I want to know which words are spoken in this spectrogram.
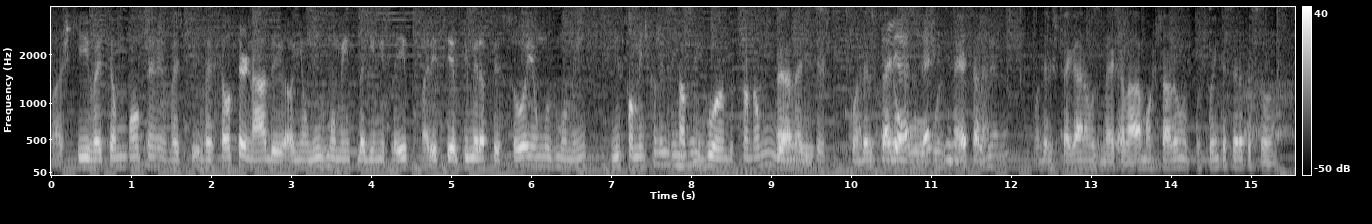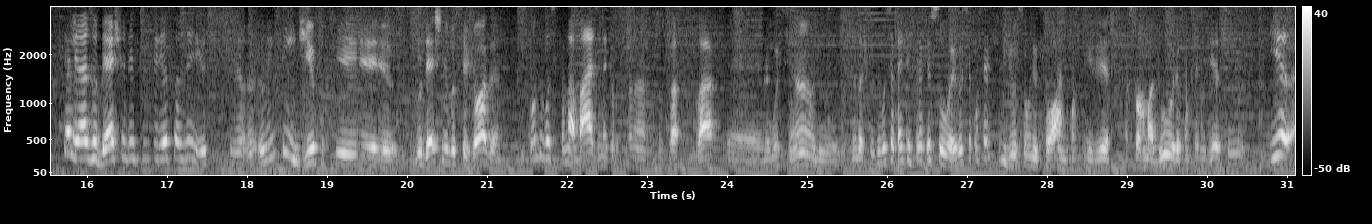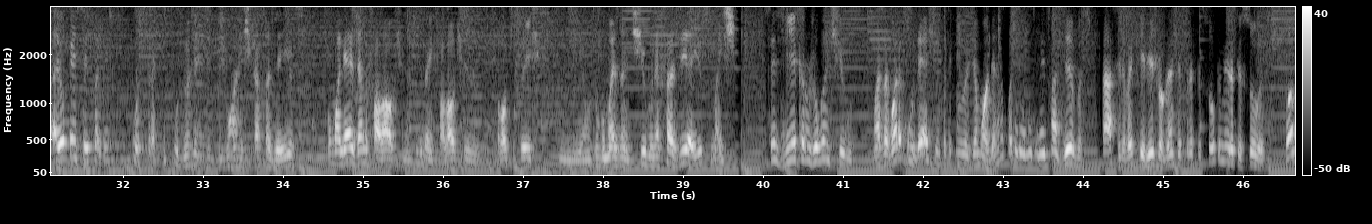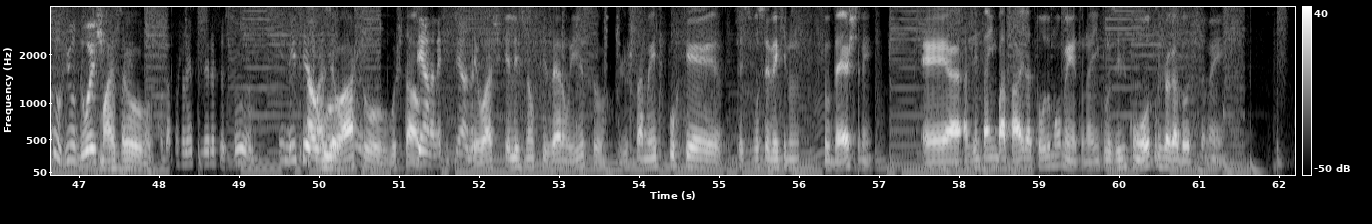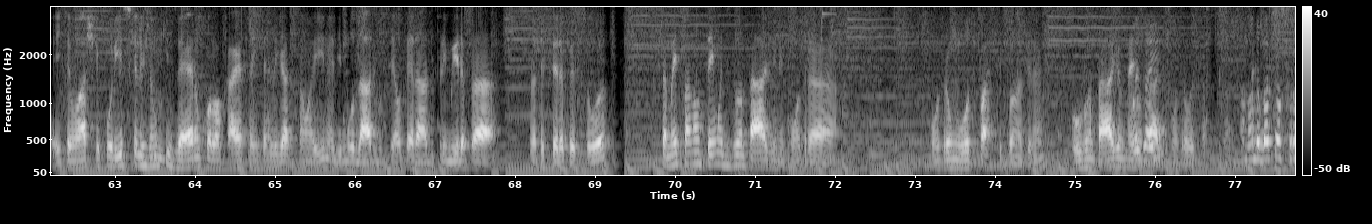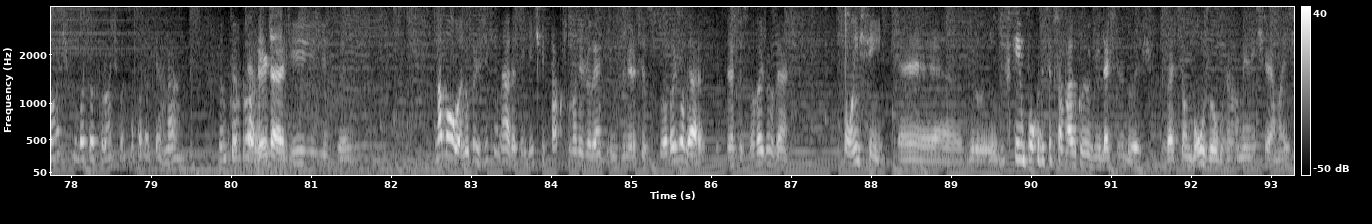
Eu acho que vai ter uma vai, ter, vai ser alternado em alguns momentos da gameplay parecer a primeira pessoa e em alguns momentos, principalmente quando eles sim, estavam sim. voando, se eu não me engano, é, né? Quando eles pegam Aliás, o, os mecha, né? né? Quando eles pegaram os mecha lá, mostraram, puxou em terceira pessoa. E, aliás, o Destiny deveria fazer isso. Eu não entendi, porque no Destiny você joga quando você está na base, né, que você está lá é, negociando, fazendo as coisas, você está em terceira pessoa. Aí você consegue ver o seu uniforme, consegue ver a sua armadura, consegue ver assim. E aí eu pensei, falei, pô, será que por Deus eles vão arriscar fazer isso? Como aliás é no Fallout, né? Tudo bem, Fallout, Fallout 3, que é um jogo mais antigo, né? Fazia isso, mas você via que era um jogo antigo. Mas agora com o Destiny, com a tecnologia moderna, poderia muito bem fazer. Você, tá, se ele vai querer jogar em terceira pessoa ou primeira pessoa. Quando viu dois, mas eu... só dá pra jogar em primeira pessoa. Meio que não, mas eu acho, Gustavo. Que pena, né? Que pena. Eu acho que eles não fizeram isso justamente porque, não sei se você vê aqui no, no Destiny, é, a gente tá em batalha a todo momento, né? Inclusive com outros jogadores também. Então eu acho que por isso que eles não hum. quiseram colocar essa interligação aí, né? De mudar, de você alterar de primeira para terceira pessoa justamente para não ter uma desvantagem né, contra, contra um outro participante, né? Ou vantagem ou desvantagem aí, contra outro participante. Ah, no Battlefront, no Battlefront você pode alternar. É verdade. E, na boa, não prejudica em nada. Tem gente que está acostumada a jogar em primeira pessoa, vai jogar. Terceira pessoa vai jogar. Bom, enfim, é... eu fiquei um pouco decepcionado quando eu vi o Destiny 2. Vai ser um bom jogo, realmente é, mas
